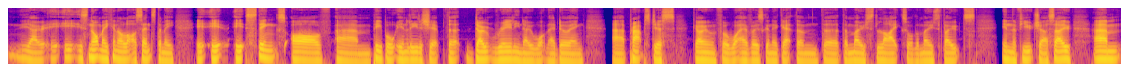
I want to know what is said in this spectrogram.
you know it, it's not making a lot of sense to me. It it, it stinks of um, people in leadership that don't really know what they're doing uh, perhaps just going for whatever is going to get them the the most likes or the most votes in the future. So um,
